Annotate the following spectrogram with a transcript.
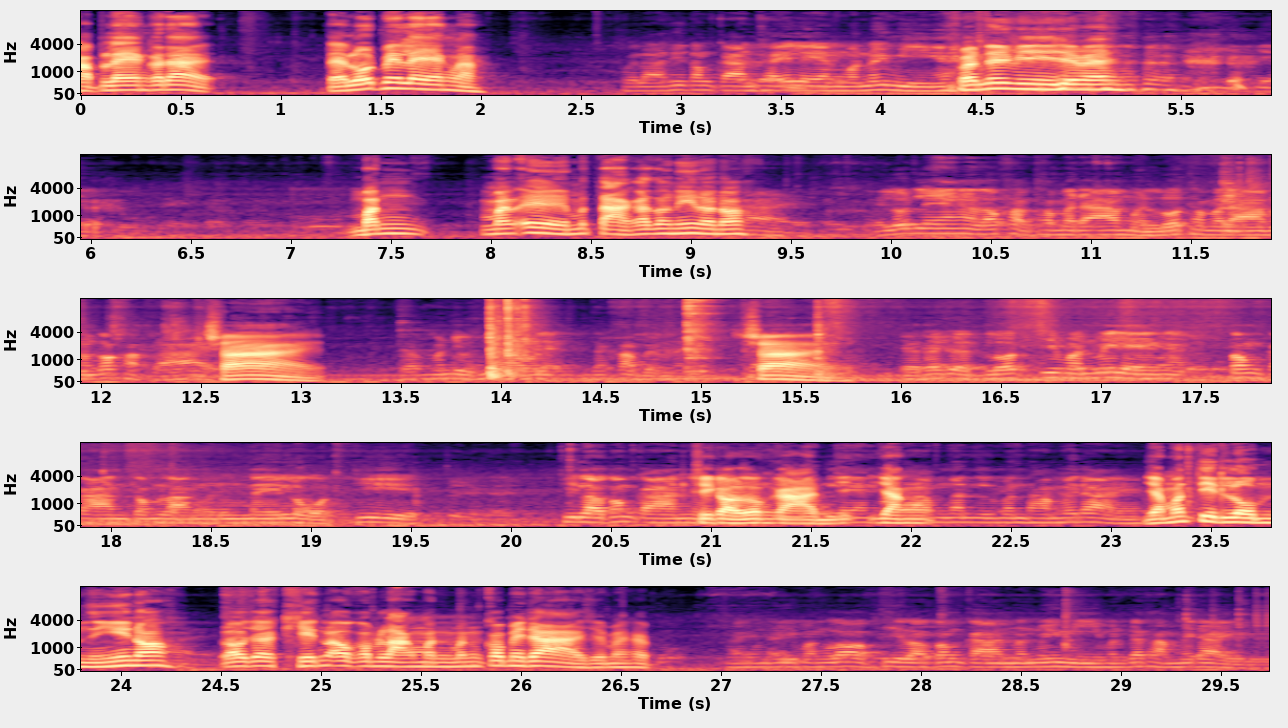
ขับแรงก็ได้ แต่รถไม่แรงล่ะ เวลาที่ต้องการใช้แรงมันไม่มีไงมันไม่มีใช่ไหม มัน มันเออมันต่างกันตรงนี้แล้วเนาะ ใช่ไอ้รถแรงอะเราขับธรรมดาเหมือนรถธรรมดามันก็ขับได้ใช่ แต่มันอยู่ที่เราแหละจะขับแบบไหน ใช่ แต่ถ้าเกิดรถที่มันไม่แรงอะต้องการกำลังในโหลดที่ที่เราต้องการนี่ยที่เราต้องการแยัง ทำกันมันทำไม่ได้อย่างมันติดลมอย่างนี้เนาะ เราจะเค้นเอากำลังมันมันก็ไม่ได้ใช่ไหมครับ บางทีบางรอบที่เราต้องการมันไม่มีมันก็ทำไม่ได้อยู่ดี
